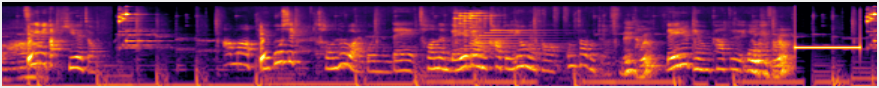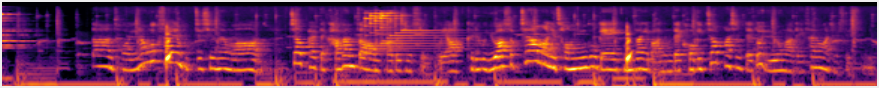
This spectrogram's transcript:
와. 지금이 딱 기회죠. 아마 150 전후로 알고 있는데 저는 내일 배움 카드 이용해서 공짜로 들었습니다. 네 뭐요? 내일 배움 카드 어, 이용해서 뭐요? 일단 저희 한국산림복지진흥원 취업할 때 가산점 받으실 수 있고요. 그리고 유아숲 체험원이 전국에 굉장히 많은데 거기 취업하실 때도 유용하게 사용하실 수 있습니다.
